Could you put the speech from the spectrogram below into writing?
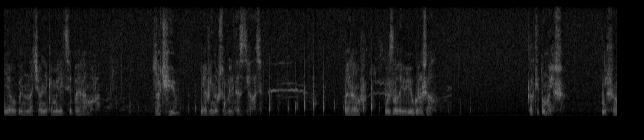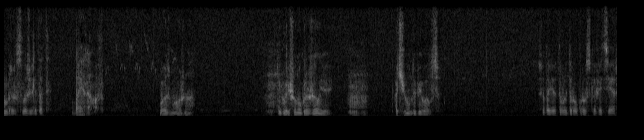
Я убил начальника милиции Байрамова. Зачем? Я вынужден был это сделать. Байрамов вызвал ее и угрожал. Как ты думаешь, не Хамбрер служил этот Байрамов? Возможно. Ты говоришь, он угрожал ей? Угу. А чего он добивался? Сюда идет твой друг, русский офицер.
